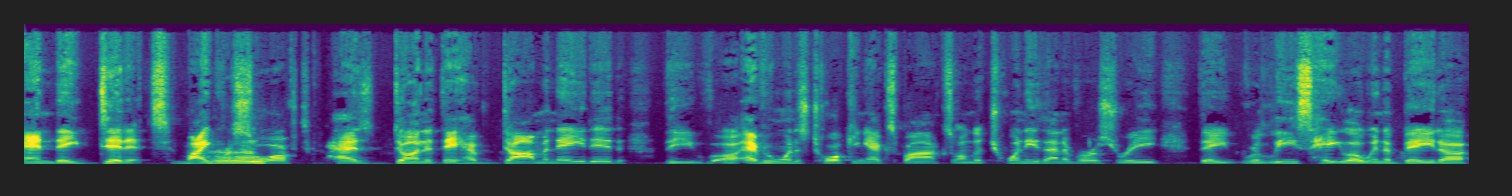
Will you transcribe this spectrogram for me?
and they did it. Microsoft mm-hmm. has done it. They have dominated the. Uh, everyone is talking Xbox on the 20th anniversary. They release Halo in a beta.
